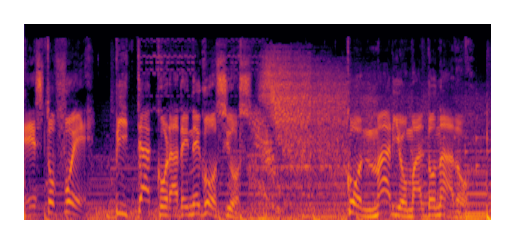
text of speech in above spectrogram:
Esto fue Bitácora de Negocios con Mario Maldonado.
